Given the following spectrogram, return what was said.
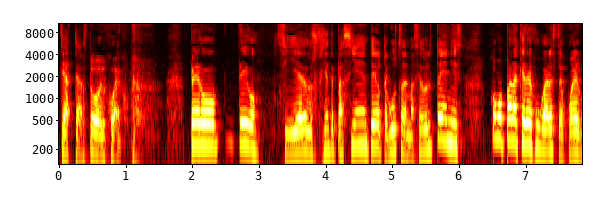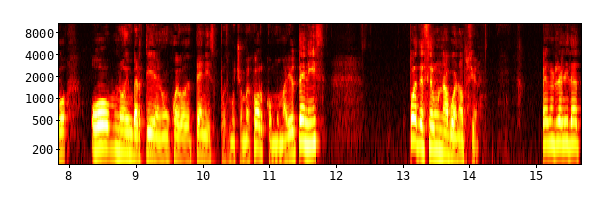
ya te hartó el juego. Pero digo, si eres lo suficiente paciente o te gusta demasiado el tenis como para querer jugar este juego o no invertir en un juego de tenis, pues mucho mejor como Mario Tennis, puede ser una buena opción. Pero en realidad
